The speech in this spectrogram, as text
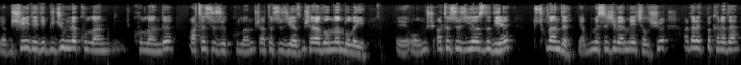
ya bir şey dedi, bir cümle kullan, kullandı. Atasözü kullanmış, atasözü yazmış. Herhalde ondan dolayı e, olmuş. Atasözü yazdı diye tutuklandı. Ya bu mesajı vermeye çalışıyor. Adalet Bakanı da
